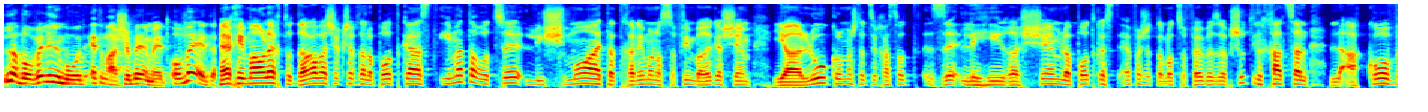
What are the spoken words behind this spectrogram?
לבוא וללמוד את מה שבאמת עובד. אחי, מה הולך? תודה רבה שהקשבת לפודקאסט. אם אתה רוצה לשמוע את התכנים הנוספים ברגע שהם יעלו, כל מה שאתה צריך לעשות זה להירשם לפודקאסט איפה שאתה לא צופה בזה, פשוט תלחץ על לעקוב,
